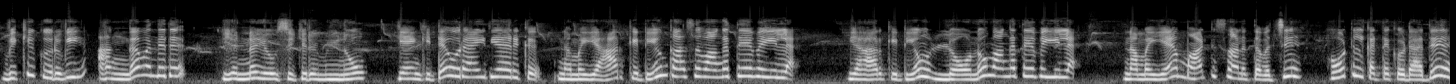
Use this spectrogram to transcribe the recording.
விக்கி குருவி அங்க வந்தது. என்ன யோசிக்கிற மீனு? என்கிட்ட ஒரு ஐடியா இருக்கு. நம்ம யார்கிட்டயும் காசு வாங்க தேவையில்லை. யார்கிட்டயும் லோனும் வாங்க தேவையில்லை. நம்ம ஏன் மாட்டு சாணத்தை வச்சு ஹோட்டல் கட்டக்கூடாது?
